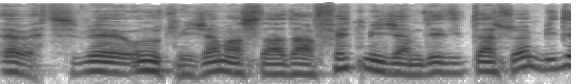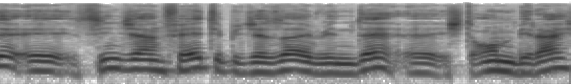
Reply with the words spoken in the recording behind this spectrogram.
Evet ve unutmayacağım asla da affetmeyeceğim dedikten sonra bir de e, Sincan F tipi cezaevinde e, işte 11 ay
